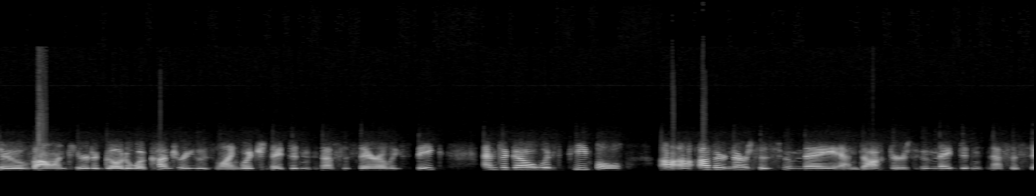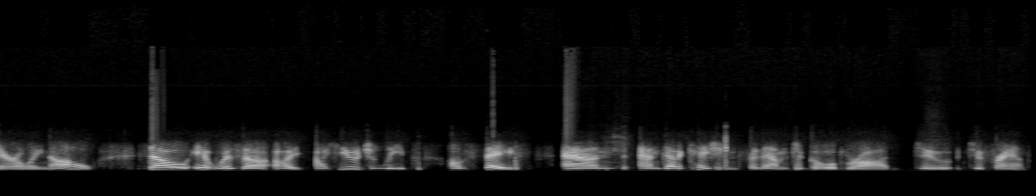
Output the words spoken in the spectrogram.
to volunteer to go to a country whose language they didn't necessarily speak, and to go with people, uh, other nurses whom they and doctors whom they didn't necessarily know. So it was a, a, a huge leap of faith and and dedication for them to go abroad to to France,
